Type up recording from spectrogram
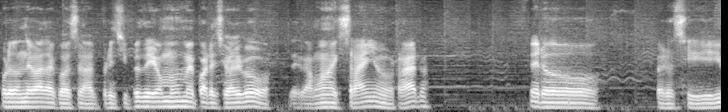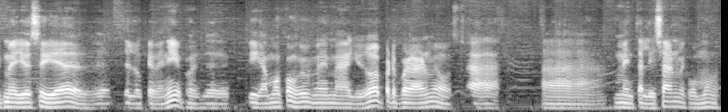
por dónde va la cosa. Al principio, digamos, me pareció algo, digamos, extraño, raro, pero, pero sí me dio esa idea de, lo que venía, pues digamos como que me, me ayudó a prepararme a a mentalizarme como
